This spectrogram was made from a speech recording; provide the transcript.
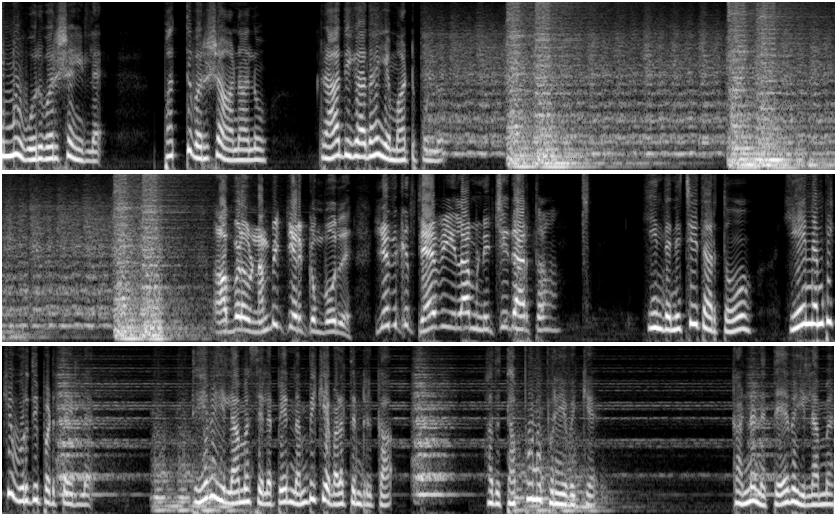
இன்னும் ஒரு வருஷம் இல்ல. பத்து வருஷம் ஆனாலும் ராதிகா தான் என் மாட்டு பொண்ணு. அவ்வளவு நம்பிக்கை இருக்கும்போது எதுக்கு தேவையில்லாம நிச்சயதார்த்தம்? இந்த நிச்சயதார்த்தம் என் நம்பிக்கை உறுதிப்படுத்த இல்ல. தேவையில்லாம சில பேர் நம்பிக்கை வளர்த்துட்டு இருக்கா அது தப்புன்னு புரிய வைக்க. கண்ணனை தேவையில்லாம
